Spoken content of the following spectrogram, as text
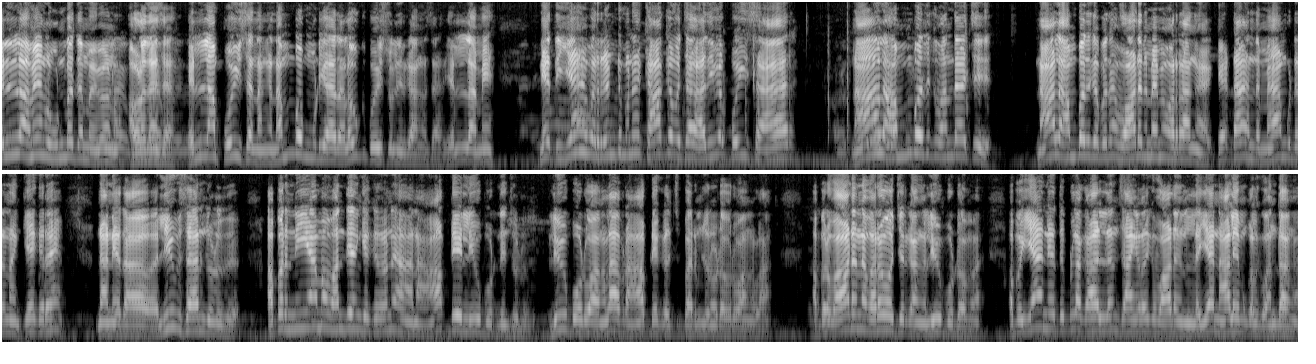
எல்லாமே எங்களுக்கு உண்மைத்தன்மை வேணும். அவ்வளோதான் சார். எல்லாம் பொய் சார். நாங்கள் நம்ப முடியாத அளவுக்கு பொய் சொல்லியிருக்காங்க சார். எல்லாமே. நேற்று ஏன் இவர் ரெண்டு மணி நேரம் காக்க வச்சா அதுவே பொய் சார். நாலு ஐம்பதுக்கு வந்தாச்சு. நாலு ஐம்பதுக்கு அப்புறம் தான் வார்டன் மேமே வர்றாங்க. கேட்டால் அந்த மேம் கிட்ட நான் கேட்குறேன் நான் நேற்று லீவு சார்னு சொல்லுது. அப்புறம் நீ ஏமா வந்தேன்னு கேட்குறேன்னு நான் ஆஃப் டே லீவ் போட்டேன்னு சொல்லுது. லீவ் போடுவாங்களா? அப்புறம் ஆஃப் டே கழிச்சு பர்மிஷனோட வருவாங்களாம் அப்புறம் வார்டனை வர வச்சிருக்காங்க லீவ் போட்டவங்க. அப்போ ஏன் நேற்று பிள்ளை காலையிலேருந்து சாயங்காலம் வார்டன் இல்லை? ஏன் நாளை மக்களுக்கு வந்தாங்க?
